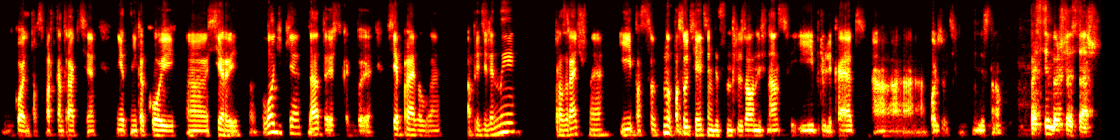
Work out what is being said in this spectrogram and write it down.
буквально там в смарт-контракте нет никакой э, серой логики, да, то есть как бы все правила определены, прозрачная, и по, су- ну, по сути этим децентрализованные финансы и привлекают а, пользователей, инвесторов. Спасибо большое, Саш.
